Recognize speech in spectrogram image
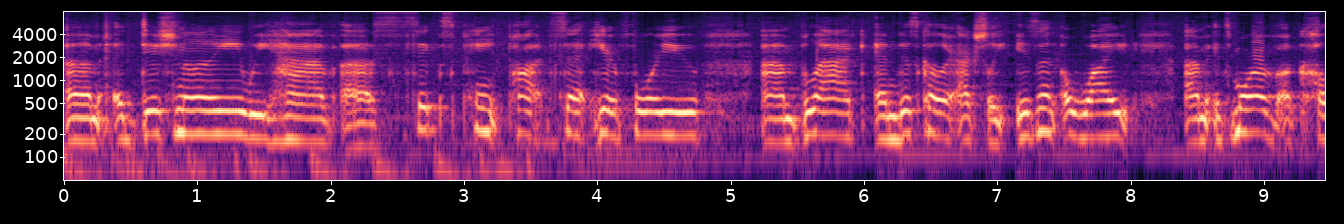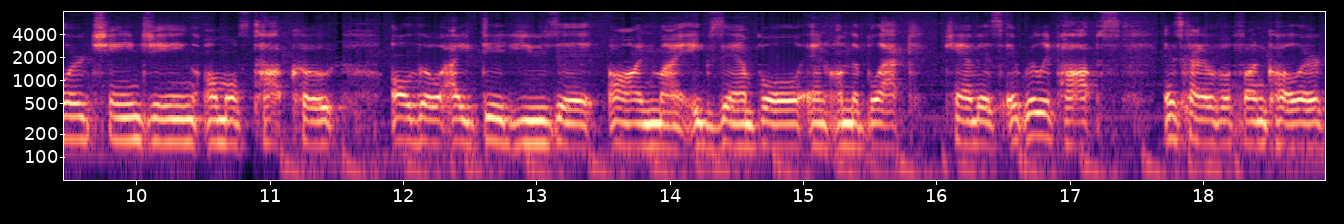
Um, additionally, we have a six paint pot set here for you um, black, and this color actually isn't a white. Um, it's more of a color changing, almost top coat, although I did use it on my example and on the black canvas. It really pops, and it's kind of a fun color.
